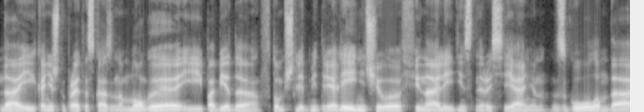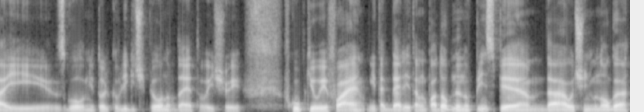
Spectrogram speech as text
да, и, конечно, про это сказано многое, и победа, в том числе Дмитрия Олейничева в финале, единственный россиянин с голом, да, и с голом не только в Лиге Чемпионов, до этого еще и в Кубке УЕФА и так далее и тому подобное, но, в принципе, да, очень много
